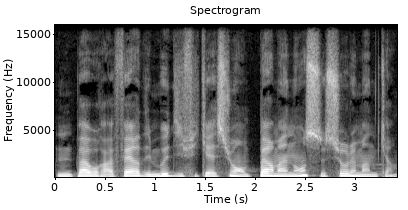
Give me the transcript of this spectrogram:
de ne pas avoir à faire des modifications en permanence sur le mannequin.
